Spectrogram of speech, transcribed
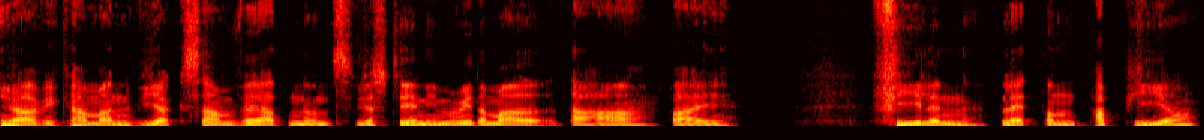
Ja, wie kann man wirksam werden? Und wir stehen immer wieder mal da bei vielen Blättern Papier,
